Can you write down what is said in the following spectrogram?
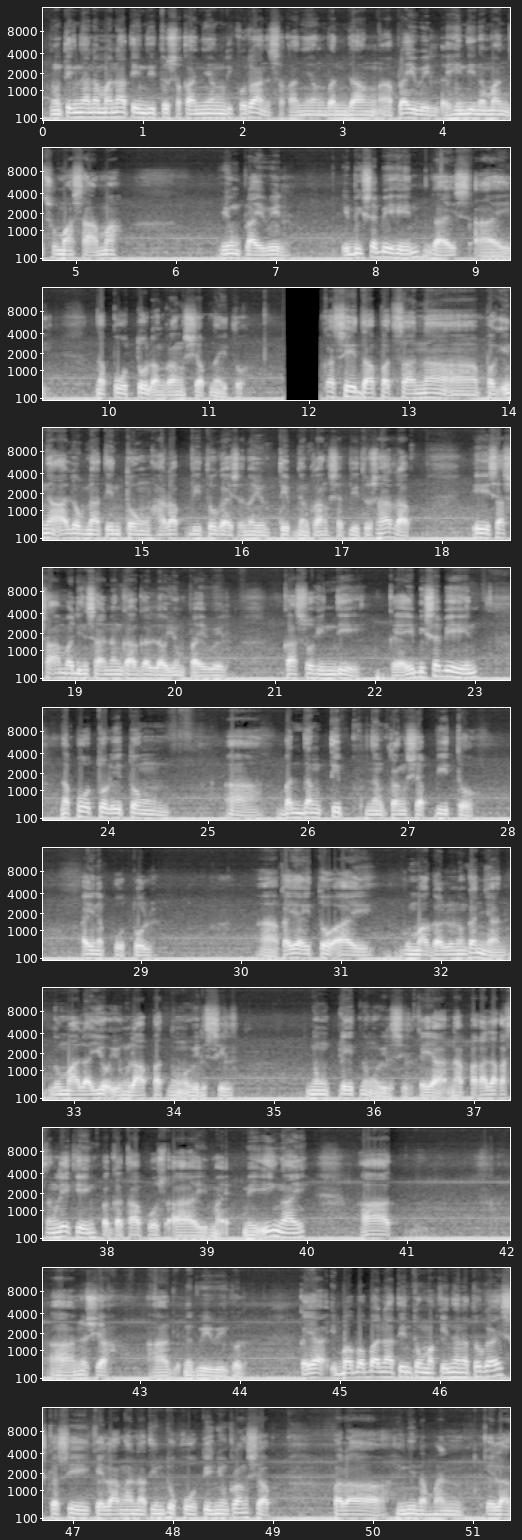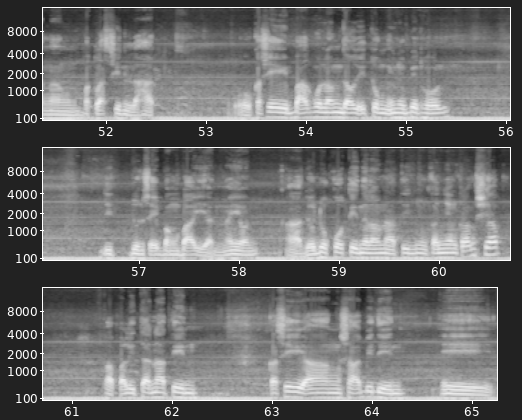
Nung tingnan naman natin dito sa kanyang likuran, sa kanyang bandang ah, flywheel, ay hindi naman sumasama yung flywheel. Ibig sabihin, guys, ay naputol ang crankshaft na ito. Kasi dapat sana ah, pag inaalog natin tong harap dito guys, ano yung tip ng crankshaft dito sa harap, isasama din sana ng gagalaw yung flywheel. Kaso hindi. Kaya ibig sabihin, naputol itong ah, bandang tip ng crankshaft dito ay naputol. Ah, kaya ito ay gumagalo ng ganyan, lumalayo yung lapat ng oil seal nung plate ng oil seal. Kaya napakalakas ng leaking pagkatapos ay may, may ingay at ah, ano siya, ah, nagwiwiggle. Kaya ibababa natin tong makina na to guys kasi kailangan natin dukutin yung crankshaft para hindi naman kailangang baklasin lahat. O, kasi bago lang daw itong in-overhaul doon sa ibang bayan. Ngayon, ah, dudukutin na lang natin yung kanyang crankshaft. Papalitan natin kasi ang sabi din eh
